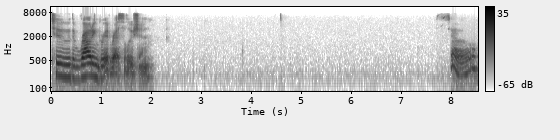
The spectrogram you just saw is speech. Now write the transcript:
to the routing grid resolution. So,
